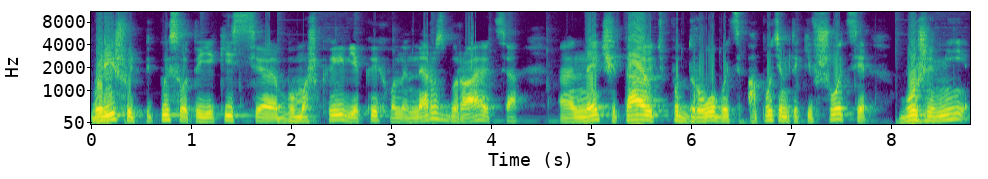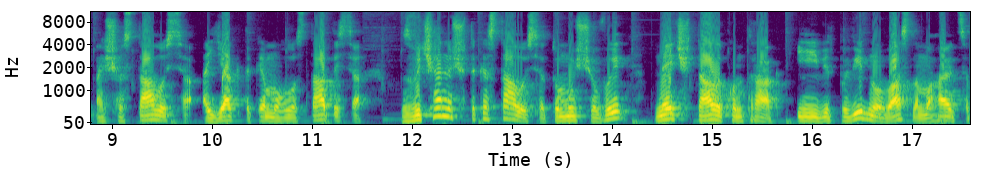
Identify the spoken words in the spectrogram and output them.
вирішують підписувати якісь е, бумажки, в яких вони не розбираються, е, не читають подробиць, а потім такі в шоці. Боже мій, а що сталося? А як таке могло статися? Звичайно, що таке сталося, тому що ви не читали контракт, і відповідно вас намагаються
